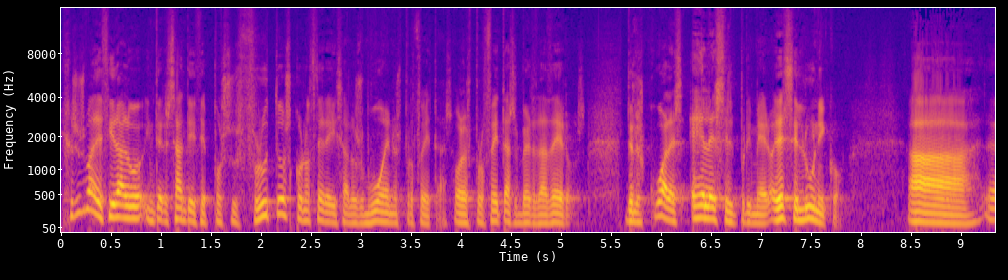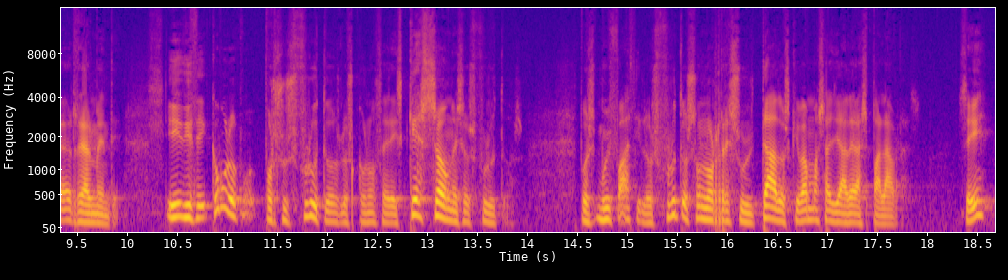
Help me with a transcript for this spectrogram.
Jesús va a decir algo interesante, dice, por sus frutos conoceréis a los buenos profetas, o a los profetas verdaderos, de los cuales Él es el primero, Él es el único, ah, eh, realmente. Y dice, ¿cómo por sus frutos los conoceréis? ¿Qué son esos frutos? Pues muy fácil, los frutos son los resultados que van más allá de las palabras. ¿Sí?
